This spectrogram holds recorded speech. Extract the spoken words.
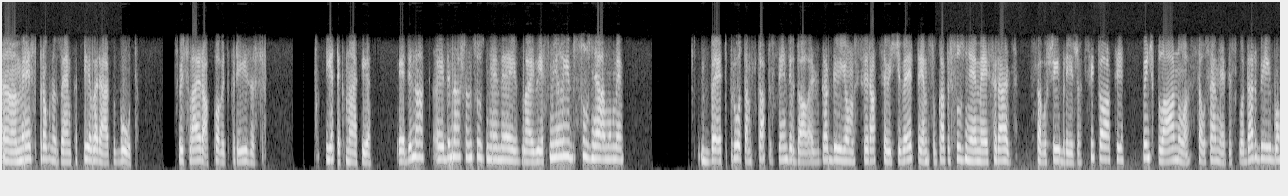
mēs prognozējam, ka tie varētu būt visvairāk Covid krīzes ietekmētie ēdināt, ēdināšanas uzņēmēji vai viesmīlības uzņēmumi. Bet, protams, katrs individuālais gadījums ir atsevišķi vērtējams un katrs uzņēmējs redz savu šī brīža situāciju. Viņš plāno savu saimniecisko darbību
